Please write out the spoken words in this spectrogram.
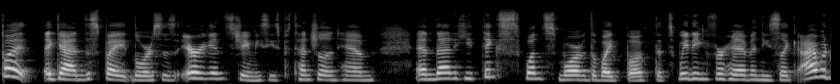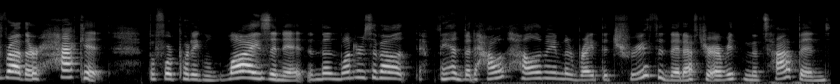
But again, despite Loras's arrogance, Jaime sees potential in him, and then he thinks once more of the white book that's waiting for him, and he's like, I would rather hack it before putting lies in it, and then wonders about, man, but how the hell am I going to write the truth in it after everything that's happened?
